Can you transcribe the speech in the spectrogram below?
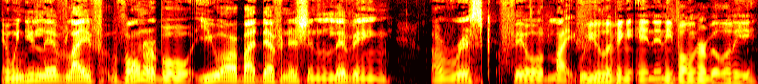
And when you live life vulnerable, you are by definition living a risk filled life. Were you living in any vulnerability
